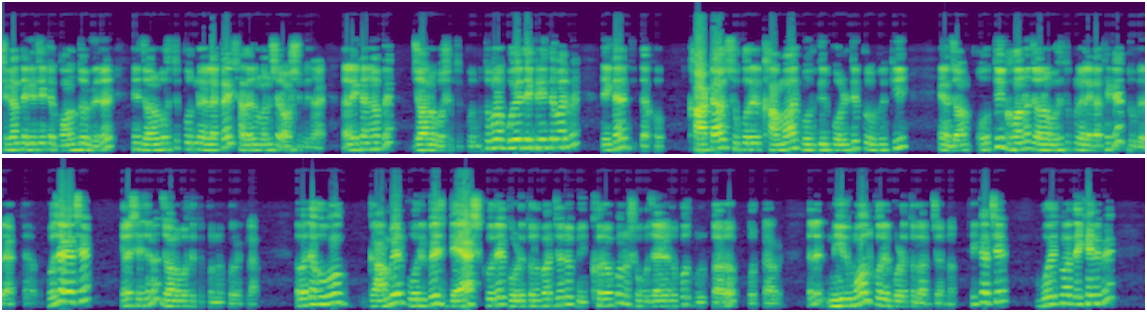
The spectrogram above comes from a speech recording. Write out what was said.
সেখান থেকে যে একটা গন্ধ বেরোয় জনবসতিপূর্ণ এলাকায় সাধারণ মানুষের অসুবিধা হয়। তাহলে এখানে হবে জনবসতিপূর্ণ। তোমরা বইয়ে দেখে নিতে পারবে এখানে দেখো, খাটাল, শুকরের খামার, মুরগির পোল্ট্রি প্রভৃতি অতি ঘন জনবসতিপূর্ণ এলাকা থেকে দূরে রাখতে হবে। বোঝা গেছে? তাহলে সেই জন্য জনবসতিপূর্ণ করে দিলাম। তবে দেখো গ্রামের পরিবেশ ড্যাশ করে গড়ে তোলবার জন্য বৃক্ষরোপণ ও সবুজায়নের উপর গুরুত্ব আরোপ করতে হবে। তাহলে নির্মল করে গড়ে তোলার জন্য। ঠিক আছে? বই তোমরা দেখে নেবে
